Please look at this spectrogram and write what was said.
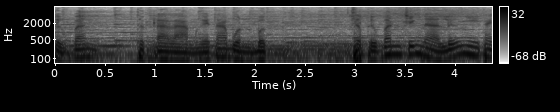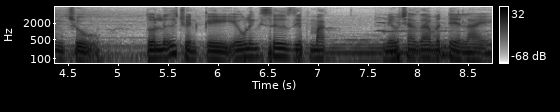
Tử Vân, Thực là làm người ta buồn bực. Diệp Tử Vân chính là Lữ Nhi thành chủ, Tôn Lữ truyền kỳ yêu linh sư Diệp Mặc. Nếu tra ra vấn đề này,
